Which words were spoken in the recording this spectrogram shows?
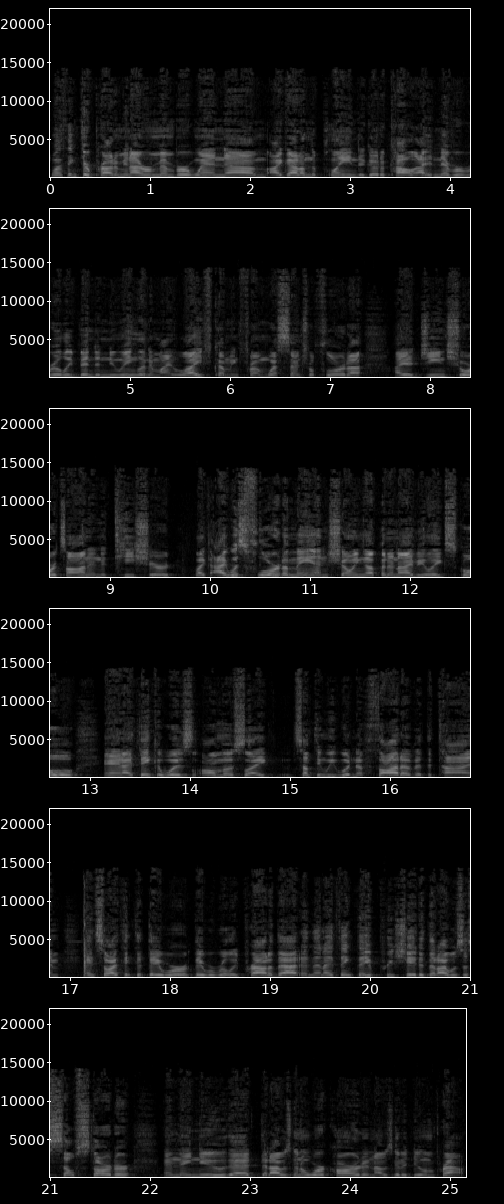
Well, I think they're proud. I mean, I remember when um, I got on the plane to go to college. I had never really been to New England in my life coming from West Central Florida. I had jean shorts on and a T-shirt. Like I was Florida man showing up at an Ivy League school, and I think it was almost like something we wouldn't have thought of at the time. And so I think that they were they were really proud of that. And then I think they appreciated that I was a self-starter, and they knew that that I was going to work hard and I was going to do them proud.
